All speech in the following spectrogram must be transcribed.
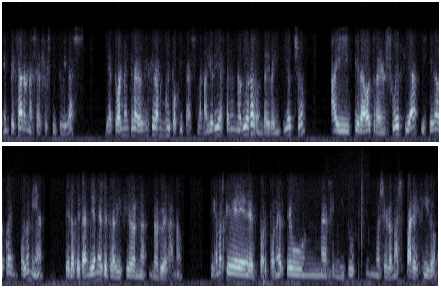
empezaron a ser sustituidas y actualmente la verdad es que quedan muy poquitas. La mayoría están en Noruega, donde hay 28, ahí queda otra en Suecia y queda otra en Polonia, pero que también es de tradición noruega, ¿no? Digamos que por ponerte una similitud, no sé, lo más parecido,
